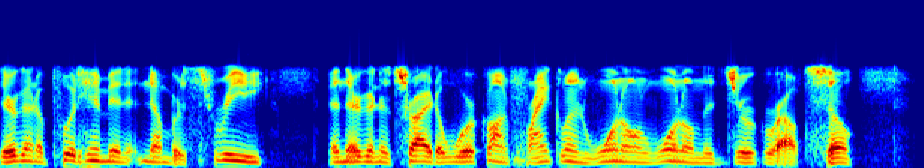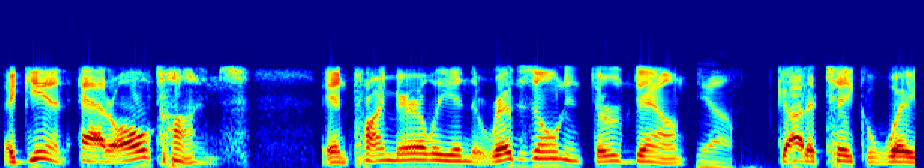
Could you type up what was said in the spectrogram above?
they're going to put him in at number three and they're going to try to work on Franklin one on one on the jerk route. So, again, at all times, and primarily in the red zone and third down, yeah, got to take away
